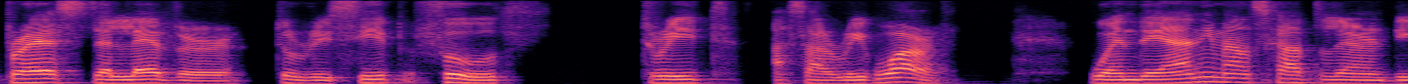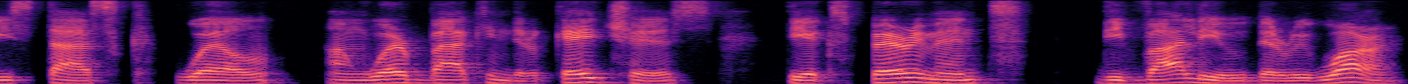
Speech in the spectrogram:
press the lever to receive food treat as a reward. When the animals had learned this task well and were back in their cages, the experiment devalued the reward,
